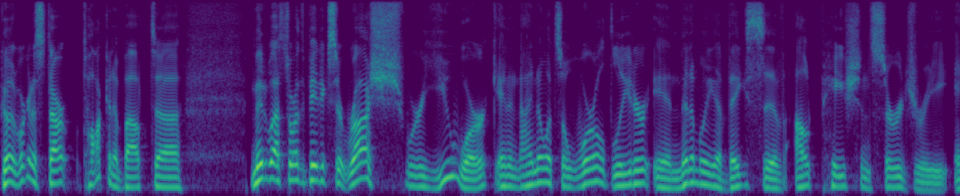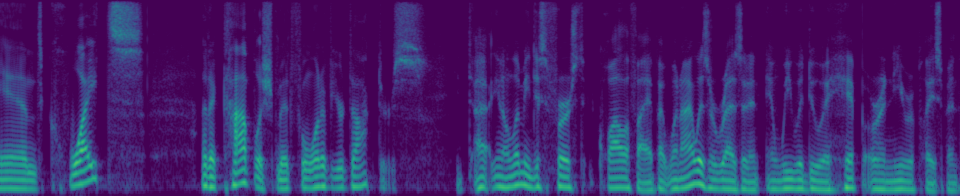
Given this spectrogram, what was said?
Good. We're going to start talking about. Uh, Midwest Orthopedics at Rush, where you work, and I know it's a world leader in minimally invasive outpatient surgery and quite an accomplishment for one of your doctors. Uh, you know, let me just first qualify it. But when I was a resident and we would do a hip or a knee replacement,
